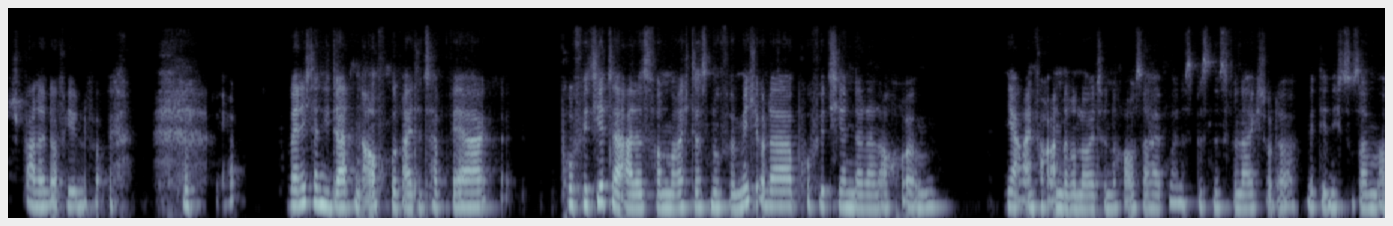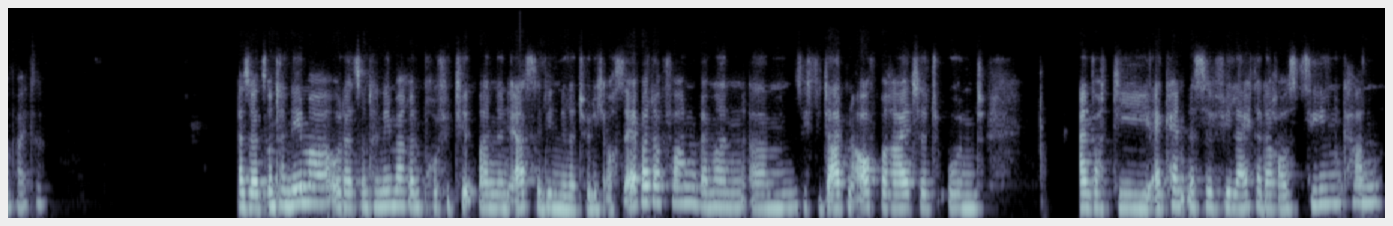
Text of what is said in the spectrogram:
Spannend auf jeden Fall. ja. Wenn ich dann die Daten aufbereitet habe, wer profitiert da alles von? Mache ich das nur für mich oder profitieren da dann auch ähm, ja, einfach andere Leute noch außerhalb meines Business vielleicht oder mit denen ich zusammenarbeite? Also als Unternehmer oder als Unternehmerin profitiert man in erster Linie natürlich auch selber davon, wenn man ähm, sich die Daten aufbereitet und einfach die Erkenntnisse viel leichter daraus ziehen kann.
